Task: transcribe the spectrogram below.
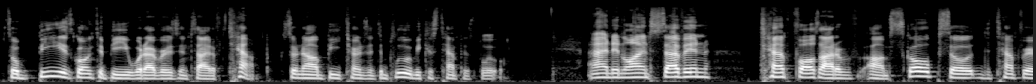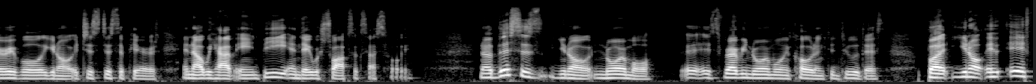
So B is going to be whatever is inside of temp. So now B turns into blue because temp is blue. And in line 7, temp falls out of um, scope, so the temp variable, you know, it just disappears. And now we have A and B, and they were swapped successfully. Now this is, you know, normal. It's very normal in coding to do this. But, you know, if, if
